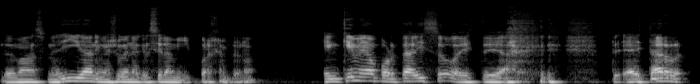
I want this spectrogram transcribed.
los demás me digan y me ayuden a crecer a mí, por ejemplo, ¿no? ¿En qué me va a aportar eso? Este, a, estar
